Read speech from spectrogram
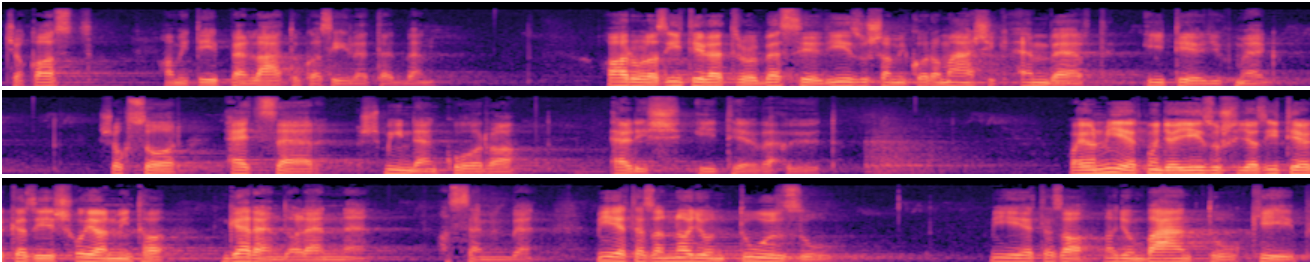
csak azt, amit éppen látok az életedben. Arról az ítéletről beszél Jézus, amikor a másik embert ítéljük meg. Sokszor egyszer és mindenkorra el is ítélve őt. Vajon miért mondja Jézus, hogy az ítélkezés olyan, mintha gerenda lenne a szemünkben? Miért ez a nagyon túlzó, miért ez a nagyon bántó kép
